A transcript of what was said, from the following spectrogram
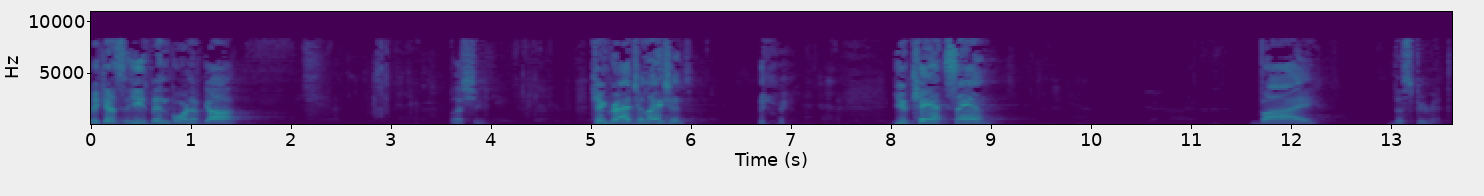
because he's been born of God. Bless you. Congratulations. you can't sin by the Spirit.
